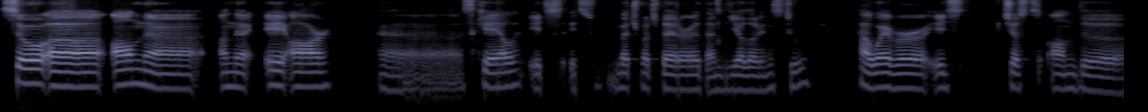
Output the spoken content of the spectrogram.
So uh, on uh, on the AR scale, it's it's much much better than the HoloLens 2. However, it's just on the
